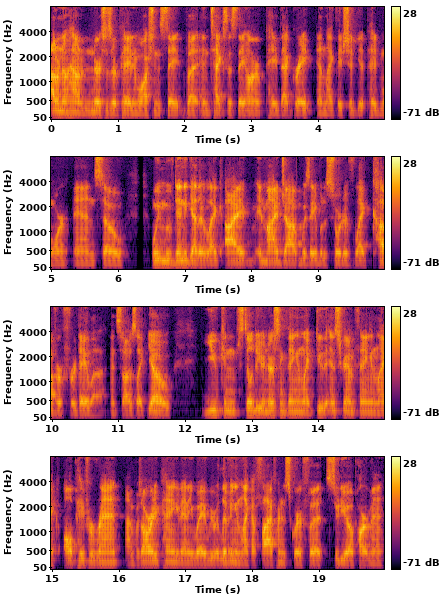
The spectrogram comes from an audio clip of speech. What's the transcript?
I don't know how nurses are paid in Washington State, but in Texas they aren't paid that great, and like they should get paid more. And so when we moved in together, like I in my job was able to sort of like cover for Dayla, and so I was like, "Yo, you can still do your nursing thing and like do the Instagram thing and like I'll pay for rent. I was already paying it anyway. We were living in like a 500 square foot studio apartment.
